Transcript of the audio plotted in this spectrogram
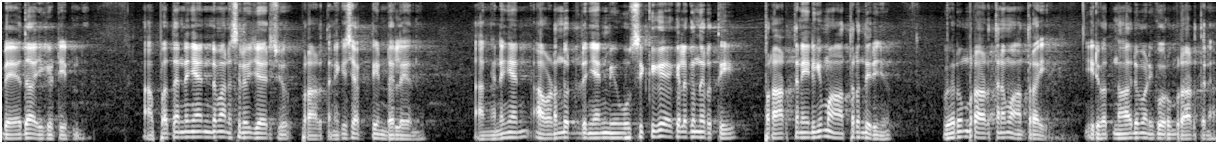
ഭേദമായി കിട്ടിയിട്ടുണ്ട് അപ്പോൾ തന്നെ ഞാൻ എന്റെ മനസ്സിൽ വിചാരിച്ചു പ്രാർത്ഥനയ്ക്ക് ശക്തി ഉണ്ടല്ലേ എന്ന്. അങ്ങനെ ഞാൻ അവിടെ തൊട്ടിട്ട് ഞാൻ മ്യൂസിക് കേൾക്കലൊക്കെ നിർത്തി പ്രാർത്ഥനയിലേക്ക് മാത്രം തിരിഞ്ഞു. വെറും പ്രാർത്ഥന മാത്രമായി ഇരുപത്തിനാല് മണിക്കൂറും പ്രാർത്ഥന.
